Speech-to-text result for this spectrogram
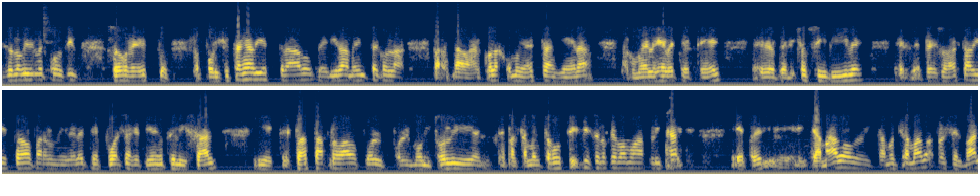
Eso es lo que yo les puedo sobre esto. Los policías están adiestrados debidamente con la, para trabajar con la comunidad extranjera, la comunidad LGBTT, eh, los derechos civiles. El, personal está adiestrado para los niveles de fuerza que tienen que utilizar y este, esto está aprobado por, por el monitor y el Departamento de Justicia. Eso es lo que vamos a aplicar. Eh, pues, eh, llamado, estamos llamados a preservar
